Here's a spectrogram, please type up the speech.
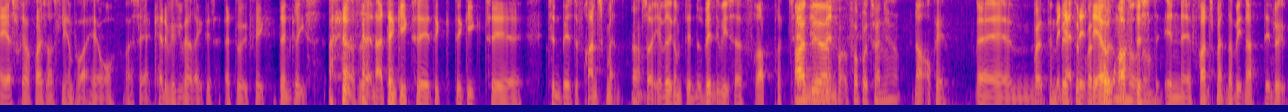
Ja, jeg skrev faktisk også lige ham på vej herover og jeg sagde, kan det virkelig være rigtigt, at du ikke fik den gris? og så sagde nej, den gik til, det, det gik til, til den bedste franskmand. Ja. Så jeg ved ikke, om det nødvendigvis er fra Bretagne. Nej, det er men... fra, fra Bretagne, ja. Nå, okay. Øhm, den men bedste ja, det, det er jo oftest en uh, franskmand, der vinder det løb,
